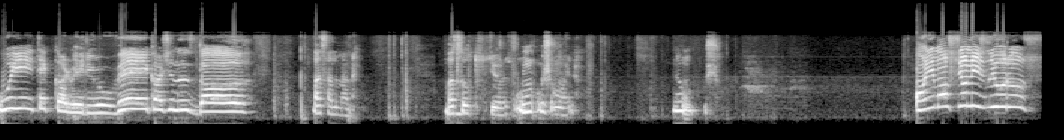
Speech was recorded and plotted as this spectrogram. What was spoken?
Uy tekrar veriyor. Ve karşınızda. Basalım hemen. Basılı tutuyoruz. Unutmuşum oyunu. Ne unutmuşum? Animasyon izliyoruz.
